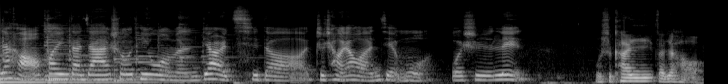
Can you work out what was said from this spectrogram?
家好，欢迎大家收听我们第二期的职场药丸节目，我是 Lin，我是开一，大家好。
